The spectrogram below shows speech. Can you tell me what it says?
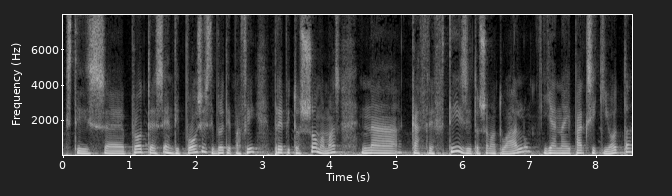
στις ε, πρώτες εντυπώσεις, στην πρώτη επαφή πρέπει το σώμα μας να καθρεφτίζει το σώμα του άλλου για να υπάρξει οικειότητα,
